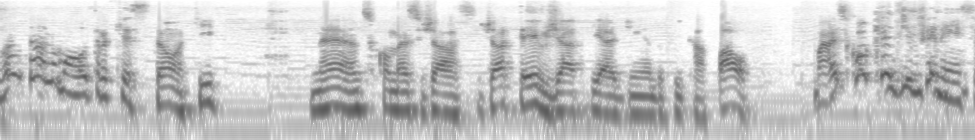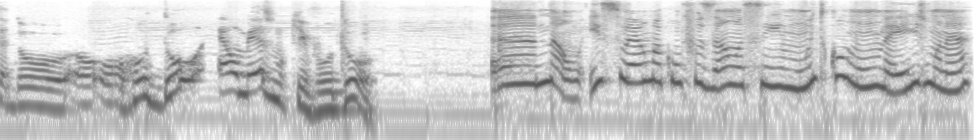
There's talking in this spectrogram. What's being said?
vamos entrar numa outra questão aqui né? Antes do começo já, já teve já a piadinha do pica-pau. Mas qual que é a diferença do. O, o Rudu é o mesmo que Voodoo? Uh, não, isso é uma confusão, assim, muito comum mesmo, né?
